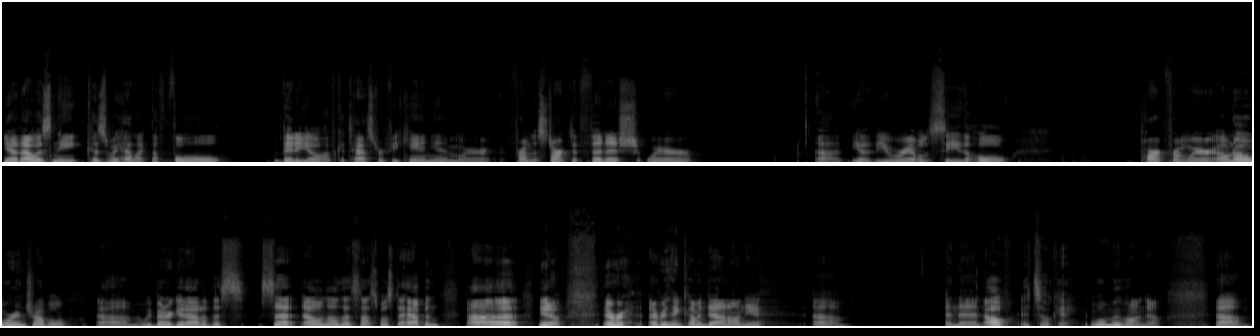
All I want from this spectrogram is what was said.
yeah, that was neat because we had like the full video of Catastrophe Canyon, where from the start to finish, where uh, you know you were able to see the whole part from where oh no we're in trouble. Um, we better get out of this set. No no that's not supposed to happen. Ah you know every, everything coming down on you. Um, and then oh it's okay. We'll move on now. Um,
